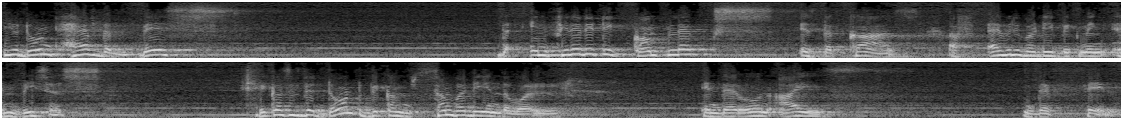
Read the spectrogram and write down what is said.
you don't have the base, the inferiority complex is the cause of everybody becoming ambitious. Because if they don't become somebody in the world, in their own eyes, they fail.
